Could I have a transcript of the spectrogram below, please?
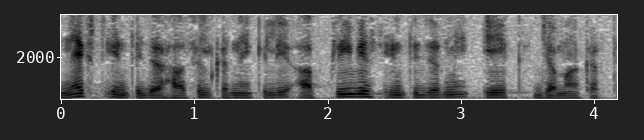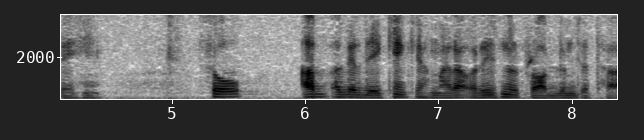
نیکسٹ انٹیجر حاصل کرنے کے لیے آپ پریویس انٹیجر میں ایک جمع کرتے ہیں. سو so, اب اگر دیکھیں کہ ہمارا اوریجنل پرابلم جو تھا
